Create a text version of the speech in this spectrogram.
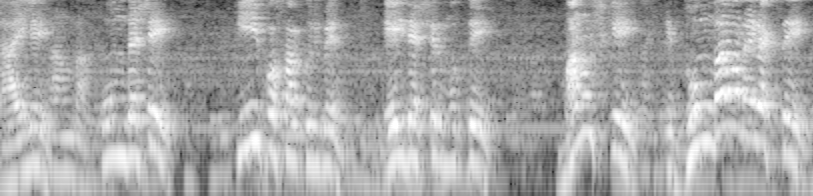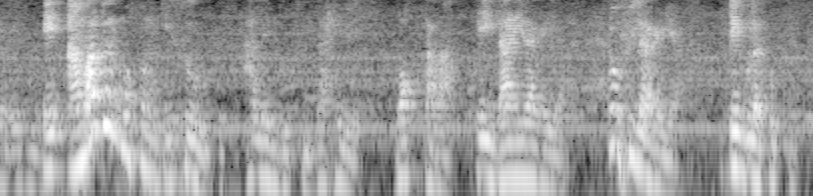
তাইলে কোন দেশে কি প্রচার করিবেন? এই দেশের মধ্যে মানুষকে দুমদা বানাই রাখছে। এই আমাদের মতন কিছু আলেম রুফি জাহেলে বক্তারা এই দাঁড়ি লাগাইয়া টুফি লাগাইয়া এগুলা করতেছে।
